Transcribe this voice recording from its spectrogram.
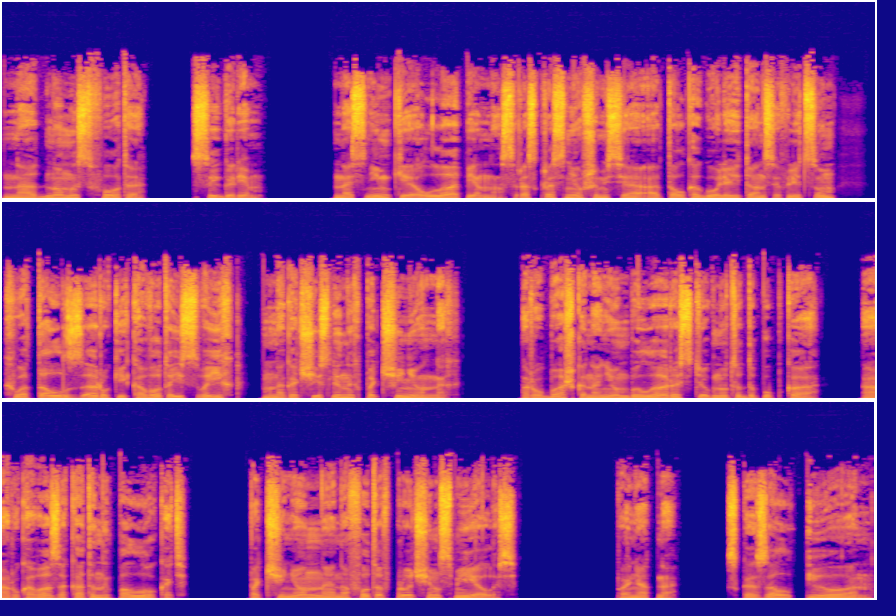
на одном из фото с Игорем. На снимке Лапин с раскрасневшимся от алкоголя и танцев лицом хватал за руки кого-то из своих многочисленных подчиненных. Рубашка на нем была расстегнута до пупка, а рукава закатаны по локоть. Подчиненная на фото, впрочем, смеялась. «Понятно», — сказал Иван.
